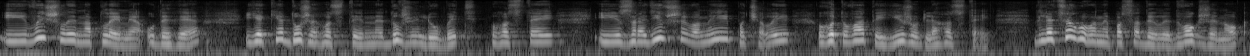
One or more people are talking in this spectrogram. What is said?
І вийшли на плем'я УДГ, яке дуже гостинне, дуже любить гостей. І зрадівши, вони почали готувати їжу для гостей. Для цього вони посадили двох жінок,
